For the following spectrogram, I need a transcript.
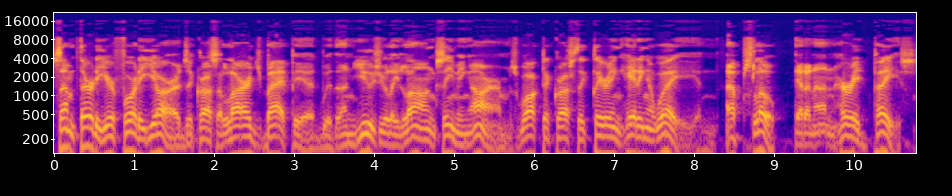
some thirty or forty yards across a large biped with unusually long seeming arms walked across the clearing heading away and upslope at an unhurried pace.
